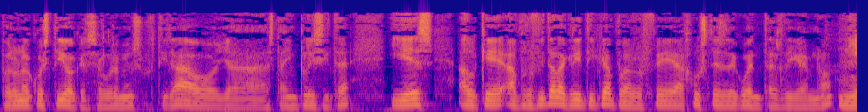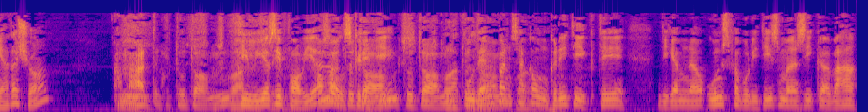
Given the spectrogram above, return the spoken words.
per una qüestió que segurament sortirà o ja està implícita, i és el que aprofita la crítica per fer ajustes de cuentes, diguem, no? n'hi ha d'això? Home, tothom. Fílies i fòbies Home, als tothom, crítics? tothom, Clar, tothom. Podem pensar que un crític té, diguem-ne, uns favoritismes i que va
